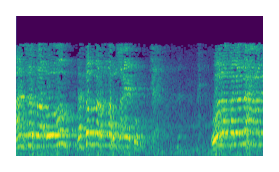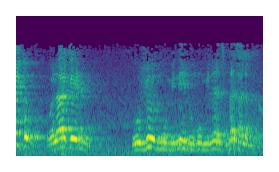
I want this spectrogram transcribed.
أن تطأوهم لدمر الله سعيكم ولقلبها عليكم. ولكن وجود مؤمنين ومؤمنات ما تعلمون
